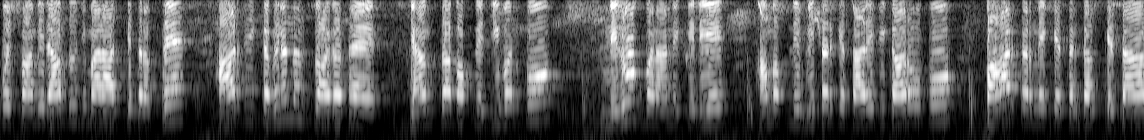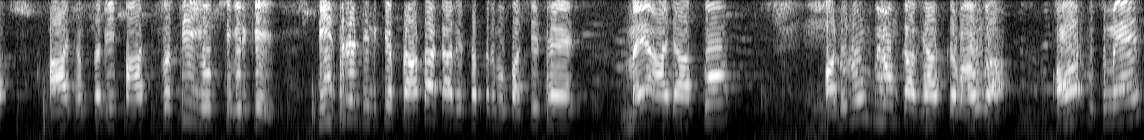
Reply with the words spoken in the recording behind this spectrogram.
पूज्य स्वामी रामदेव जी महाराज की तरफ़ से हार्दिक अभिनंदन, स्वागत है। कि हम सब अपने जीवन को निरोग बनाने के लिए हम अपने भीतर के सारे विकारों को बाहर करने के संकल्प के साथ आज हम सभी पाँच दिवसीय योग शिविर के तीसरे दिन के प्रातः कालीन सत्र में उपस्थित है। मैं आज आपको अनुलोम विलोम का अभ्यास करवाऊँगा और उसमें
